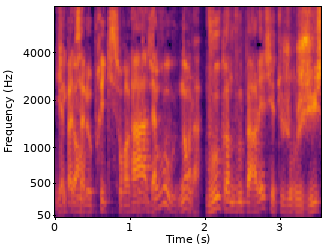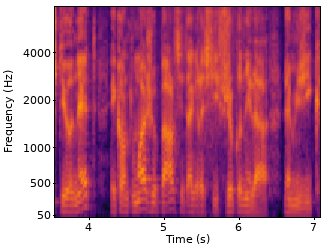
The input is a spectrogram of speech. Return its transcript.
Il n'y a C'est pas de saloperies qui sont racontées sur d'accord, vous. Non. voilà. Vous, quand vous parlez, c'est toujours juste et honnête. Et quand moi, je parle, c'est agressif. Je connais la, la musique.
